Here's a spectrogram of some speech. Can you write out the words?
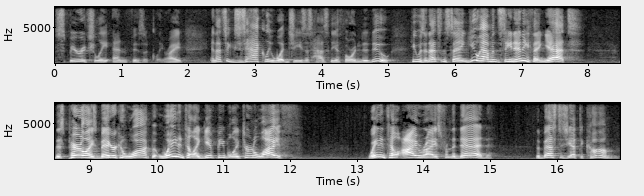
spiritually and physically, right? And that's exactly what Jesus has the authority to do. He was, in essence, saying, You haven't seen anything yet. This paralyzed beggar can walk, but wait until I give people eternal life. Wait until I rise from the dead. The best is yet to come.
